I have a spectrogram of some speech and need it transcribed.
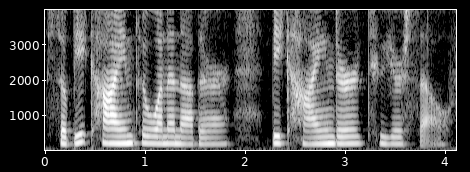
So be kind to one another, be kinder to yourself.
